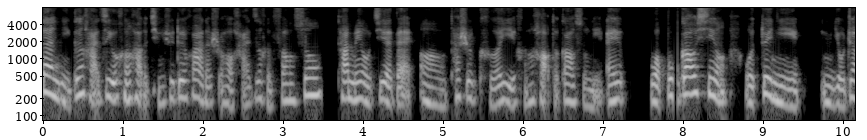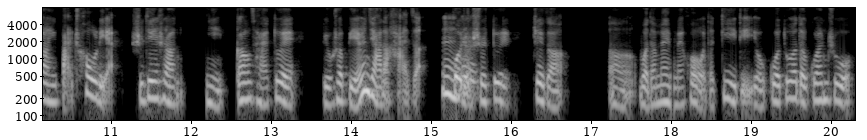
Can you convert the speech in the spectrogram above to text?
但你跟孩子有很好的情绪对话的时候，孩子很放松，他没有戒备，嗯，他是可以很好的告诉你，哎，我不高兴，我对你，嗯，有这样一摆臭脸。实际上，你刚才对，比如说别人家的孩子，或者是对这个，呃，我的妹妹或我的弟弟有过多的关注，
